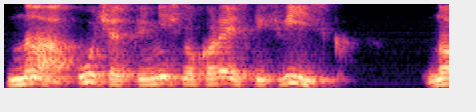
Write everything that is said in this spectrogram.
на участь північно-корейських військ на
